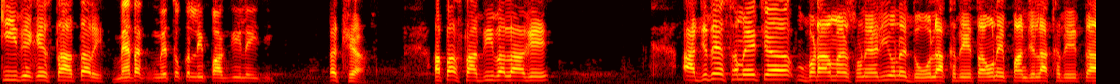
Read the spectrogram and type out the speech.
ਕੀ ਦੇ ਕੇ ਉਸਤਾਦ ਧਾਰੇ? ਮੈਂ ਤਾਂ ਮੇਰੇ ਤੋਂ ਕੱਲੀ ਪੱਗ ਹੀ ਲਈ ਜੀ। ਅੱਛਾ ਆਪਾਂ ਉਸਤਾਦੀ ਵੱਲ ਆ ਗਏ। ਅੱਜ ਦੇ ਸਮੇਂ 'ਚ ਬੜਾ ਮੈਂ ਸੁਣਿਆ ਜੀ ਉਹਨੇ 2 ਲੱਖ ਦੇਤਾ ਉਹਨੇ 5 ਲੱਖ ਦੇਤਾ।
